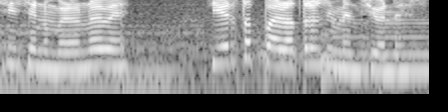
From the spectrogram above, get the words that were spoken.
Número 9. Cierto para otras dimensiones.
